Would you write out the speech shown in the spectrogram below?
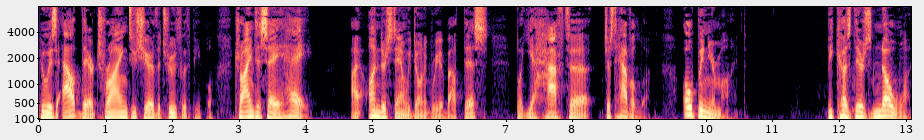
who is out there trying to share the truth with people, trying to say, hey, I understand we don't agree about this, but you have to just have a look. Open your mind. Because there's no one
